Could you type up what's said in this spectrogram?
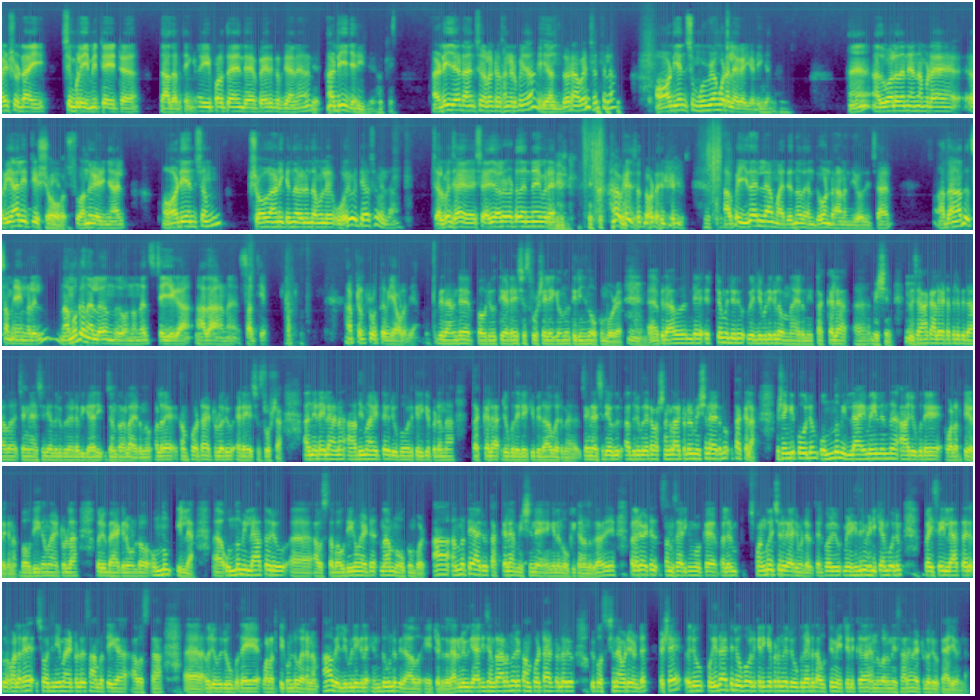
Why should I simply imitate thing ഇപ്പോഴത്തെ അതിന്റെ പേര് കൃത്യമാണ് അഡീജ അഡീജ ഡാൻസുകളൊക്കെ സംഘടിപ്പിച്ച എന്തൊരു ആവേശത്തില്ല ഓഡിയൻസ് മുഴുവൻ കൂടെ അല്ലേ കൈയടിക്കുന്നത് അതുപോലെ തന്നെ നമ്മുടെ റിയാലിറ്റി ഷോസ് വന്നു കഴിഞ്ഞാൽ ഓഡിയൻസും ഷോ കാണിക്കുന്നവരും തമ്മിൽ ഒരു വ്യത്യാസമില്ല ചിലപ്പോൾ ശൈജാലോട്ട് തന്നെ ഇവരെ ആവേശത്തോടെ ചെല്ലും അപ്പൊ ഇതെല്ലാം വരുന്നത് എന്തുകൊണ്ടാണെന്ന് ചോദിച്ചാൽ അതാത് സമയങ്ങളിൽ നമുക്ക് നല്ലതെന്ന് തോന്നുന്നത് ചെയ്യുക അതാണ് സത്യം. ആഫ്റ്റർ ട്രൂത്ത് തിയോളജിയാണ് പിതാവിന്റെ പൗരോഹിത്യയുടെ ശുശ്രൂഷയിലേക്ക് ഒന്ന് തിരിഞ്ഞു നോക്കുമ്പോൾ പിതാവിന്റെ ഏറ്റവും വലിയൊരു വെല്ലുവിളികൾ ഒന്നായിരുന്നു ഈ തക്കല മിഷൻ. ആ കാലഘട്ടത്തിൽ പിതാവ് ചങ്ങനാശ്ശേരി അതിരൂപതയുടെ വികാരി ജനറൽ ആയിരുന്നു. വളരെ കംഫോർട്ടായിട്ടുള്ള ഒരു ഇടയ ശുശ്രൂഷ. അതിനിടയിലാണ് ആദ്യമായിട്ട് രൂപവൽക്കരിക്കപ്പെടുന്ന തക്കല രൂപതയിലേക്ക് പിതാവ് വരുന്നത്. ചങ്ങനാശ്ശേരി അതൊരു അതിരൂപതയുടെ വർഷങ്ങളായിട്ടുള്ള ഒരു മിഷൻ ആയിരുന്നു തക്കല. പക്ഷെ എങ്കിൽ പോലും ഒന്നും ഇല്ലായ്മയിൽ നിന്ന് ആ രൂപതയെ വളർത്തിയെടുക്കണം. ഭൗതികമായിട്ടുള്ള ഒരു ബാക്ക്ഗ്രൗണ്ടോ ഒന്നും ഇല്ല. ഒന്നുമില്ലാത്ത ഒരു അവസ്ഥ. ഭൗതികമായിട്ട് നാം നോക്കുമ്പോൾ ആ അന്നത്തെ ആ ഒരു തക്കല മിഷനെ എങ്ങനെ നോക്കിക്കാണുന്നു അതിന് പലരുമായിട്ട് സംസാരിക്കുമ്പോൾ ഒക്കെ പലരും പങ്കുവെച്ചൊരു കാര്യമുണ്ട്. ചിലപ്പോൾ ഒരു മെഴുകുതിരി മേടിക്കാൻ പോലും പൈസ ഇല്ലാത്ത വളരെ ശോചനീയമായിട്ടുള്ള സാമ്പത്തിക അവസ്ഥ ഒരു രൂപതയെ വളർത്തിക്കൊണ്ട് വരണം. ആ വെല്ലുവിളികൾ എന്തുകൊണ്ട് പിതാവ് ഏറ്റെടുത്തു? കാരണം വികാരി ജനറൽ എന്നൊരു കംഫർട്ട് ആയിട്ടുള്ള ഒരു ഒരു പൊസിഷൻ അവിടെയുണ്ട്. പക്ഷേ ഒരു പുതിയതായിട്ട് രൂപവൽക്കരിക്കപ്പെടുന്ന ഒരു രൂപതയുടെ ദൗത്യം ഏറ്റെടുക്കുക എന്ന് പറഞ്ഞ നിസ്സാരമായിട്ടുള്ള ഒരു കാര്യമല്ല.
